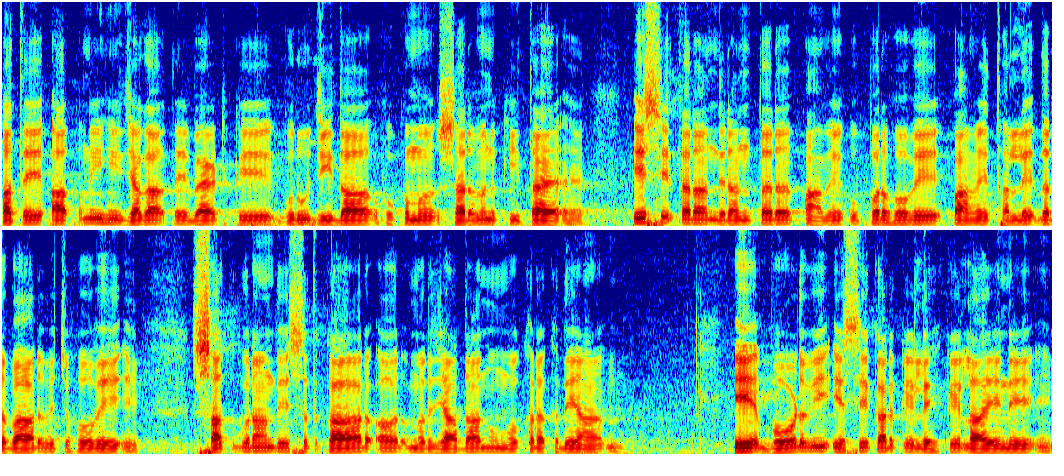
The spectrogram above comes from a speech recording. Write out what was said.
ਅਤੇ ਆਪਣੀ ਹੀ ਜਗ੍ਹਾ ਤੇ ਬੈਠ ਕੇ ਗੁਰੂ ਜੀ ਦਾ ਹੁਕਮ ਸਰਵਨ ਕੀਤਾ ਹੈ। ਇਸੇ ਤਰ੍ਹਾਂ ਨਿਰੰਤਰ ਭਾਵੇਂ ਉੱਪਰ ਹੋਵੇ, ਭਾਵੇਂ ਥੱਲੇ ਦਰਬਾਰ ਵਿੱਚ ਹੋਵੇ, ਸਤਿਗੁਰਾਂ ਦੇ ਸਤਕਾਰ ਔਰ ਮਰਜ਼ਾਦਾ ਨੂੰ ਮੁੱਖ ਰੱਖਦਿਆਂ ਇਹ ਬੋਰਡ ਵੀ ਇਸੇ ਕਰਕੇ ਲਿਖ ਕੇ ਲਾਏ ਨੇ,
